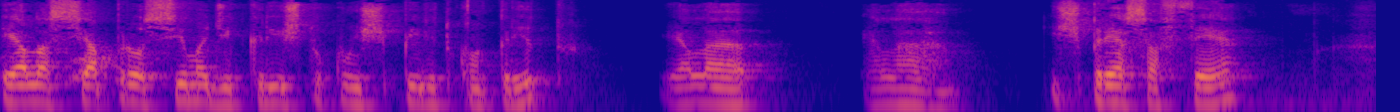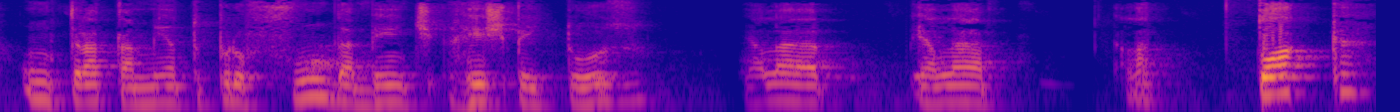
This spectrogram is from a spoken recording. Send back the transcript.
Ela se aproxima de Cristo com espírito contrito, ela, ela expressa fé, um tratamento profundamente respeitoso, ela, ela, ela toca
